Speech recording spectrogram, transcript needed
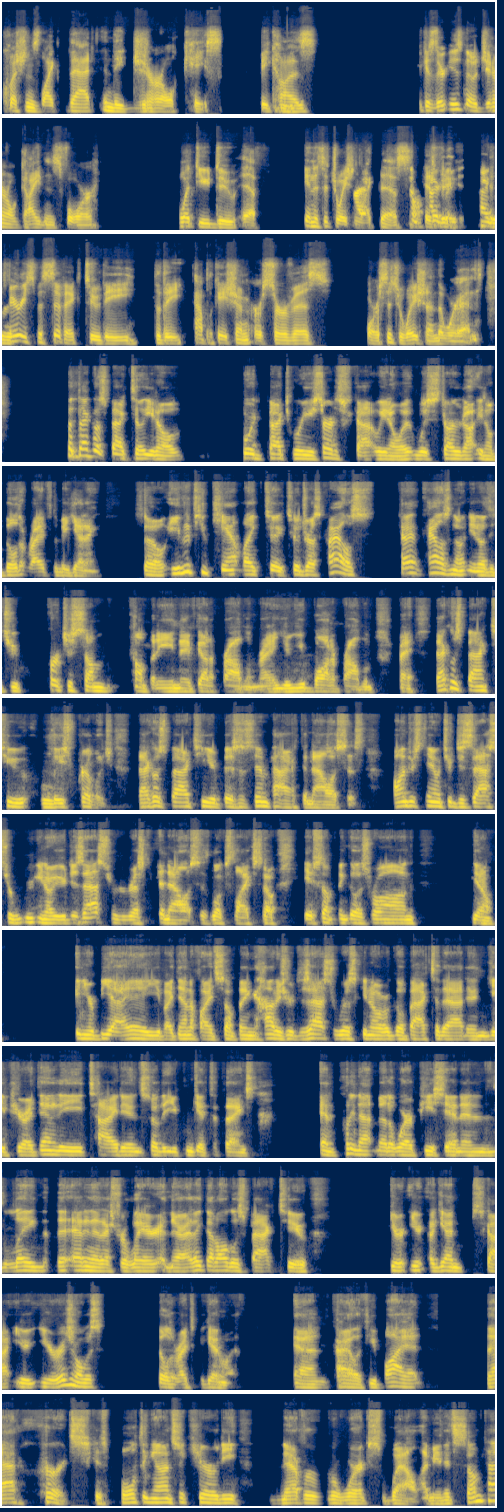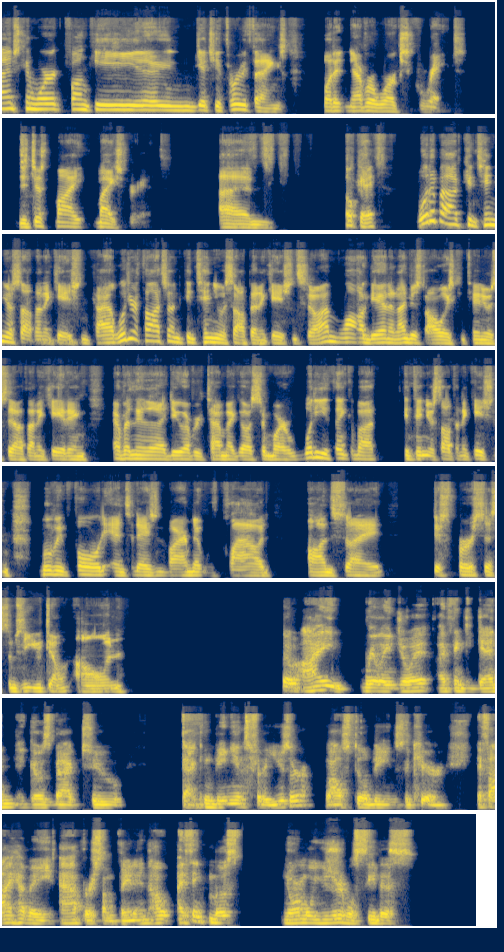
questions like that in the general case because mm-hmm. because there is no general guidance for what do you do if in a situation like this. No, it's, very, it's very specific to the to the application or service or situation that we're in. But that goes back to you know, back to where you started, Scott. You know, it was started out. You know, build it right from the beginning. So even if you can't like to to address Kyle's Kyle's note, you know that you purchased some company and they've got a problem, right? You, you bought a problem, right? That goes back to least privilege. That goes back to your business impact analysis understand what your disaster, you know, your disaster risk analysis looks like. So if something goes wrong, you know, in your BIA, you've identified something. How does your disaster risk, you know, go back to that and get your identity tied in so that you can get to things? And putting that middleware piece in and laying, the, adding that extra layer in there. I think that all goes back to your, your again, Scott, your, your original was build it right to begin with. And Kyle, if you buy it, that hurts because bolting on security, never works well. I mean, it sometimes can work funky and get you through things, but it never works great. It's just my my experience. Um, okay. What about continuous authentication, Kyle? What are your thoughts on continuous authentication? So I'm logged in and I'm just always continuously authenticating everything that I do every time I go somewhere. What do you think about continuous authentication moving forward in today's environment with cloud, on site, dispersed systems that you don't own? So I really enjoy it. I think again, it goes back to that convenience for the user while still being secure. If I have a app or something, and I'll, I think most normal users will see this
